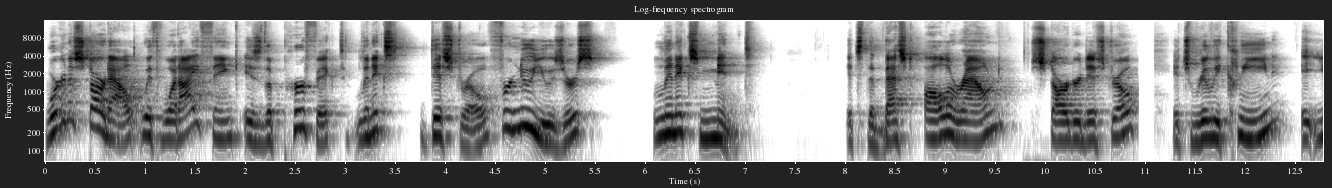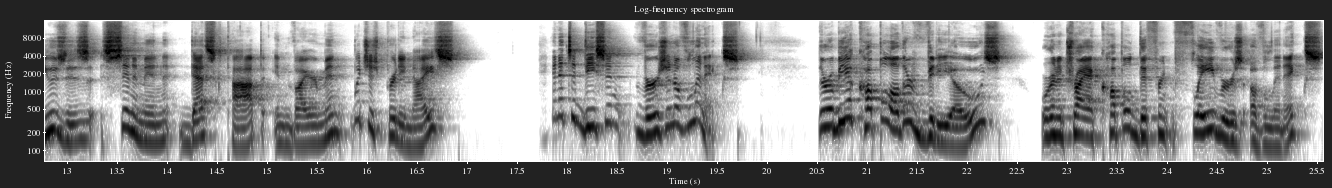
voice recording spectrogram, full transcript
We're going to start out with what I think is the perfect Linux distro for new users, Linux Mint. It's the best all around starter distro. It's really clean. It uses Cinnamon desktop environment, which is pretty nice. And it's a decent version of Linux. There will be a couple other videos. We're going to try a couple different flavors of Linux.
